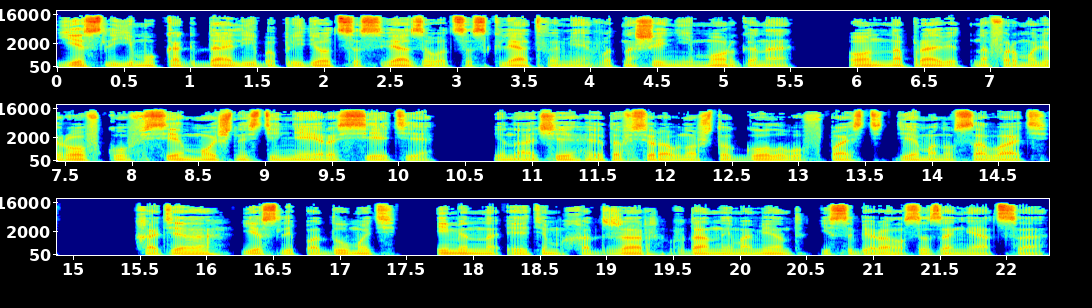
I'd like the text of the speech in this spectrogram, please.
Если ему когда-либо придется связываться с клятвами в отношении Моргана, он направит на формулировку все мощности нейросети. Иначе это все равно, что голову впасть демону совать. Хотя, если подумать, именно этим Хаджар в данный момент и собирался заняться.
